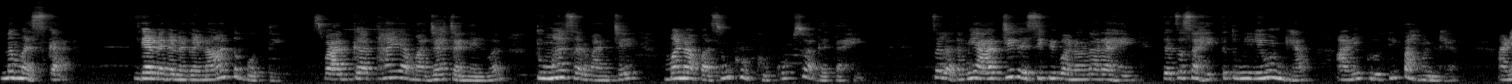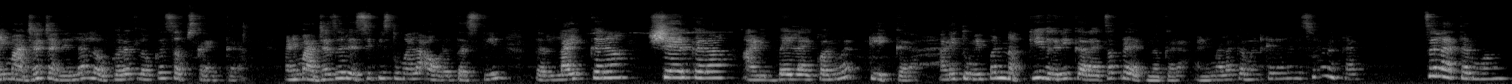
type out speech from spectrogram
नमस्कार. गणगण गणात बोते स्वादगाथा या माझ्या चॅनेलवर तुम्हा सर्वांचे मनापासून खूप खूप खूप स्वागत आहे. चला तर मी आज जी रेसिपी बनवणार आहे त्याचं साहित्य तुम्ही लिहून घ्या आणि कृती पाहून घ्या. आणि माझ्या चॅनेलला लवकरात लवकर सबस्क्राईब करा. आणि माझ्या जर रेसिपीज तुम्हाला आवडत असतील तर लाईक करा शेअर करा आणि बेल आयकॉनवर क्लिक करा. आणि तुम्ही पण नक्की घरी करायचा प्रयत्न करा. आणि मला कमेंट करायला विसरू नका. चला तर मग.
